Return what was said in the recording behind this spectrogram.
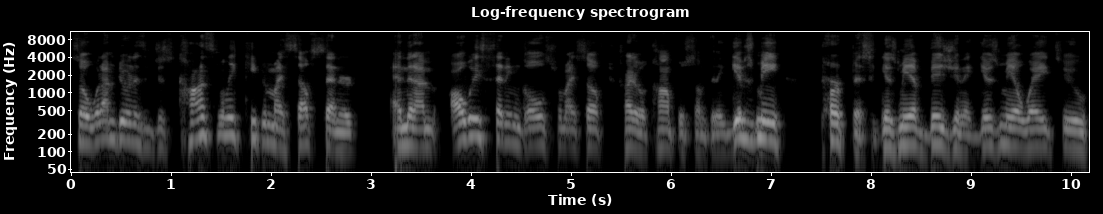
so what I'm doing is I'm just constantly keeping myself centered. And then I'm always setting goals for myself to try to accomplish something. It gives me purpose, it gives me a vision, it gives me a way to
